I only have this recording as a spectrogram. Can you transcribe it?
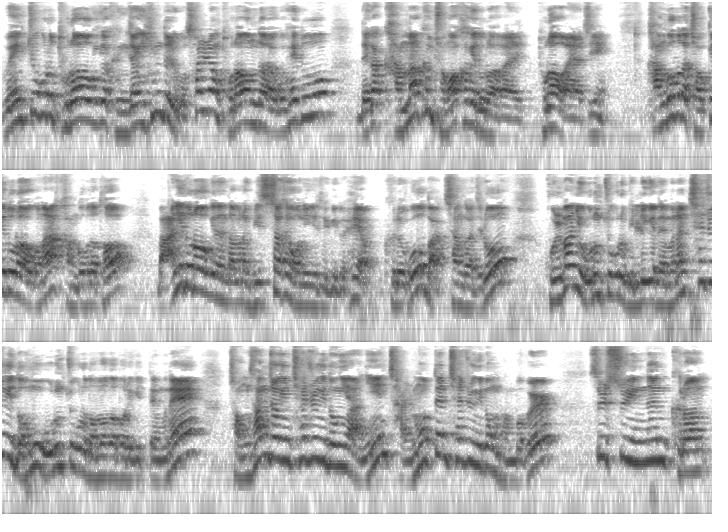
왼쪽으로 돌아오기가 굉장히 힘들고 설령 돌아온다라고 해도 내가 간만큼 정확하게 돌아와야, 돌아와야지. 간 거보다 적게 돌아오거나 간 거보다 더 많이 돌아오게 된다면 미스샷의 원인이 되기도 해요. 그리고 마찬가지로 골반이 오른쪽으로 밀리게 되면 체중이 너무 오른쪽으로 넘어가 버리기 때문에 정상적인 체중 이동이 아닌 잘못된 체중 이동 방법을 쓸 수 있는 그런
